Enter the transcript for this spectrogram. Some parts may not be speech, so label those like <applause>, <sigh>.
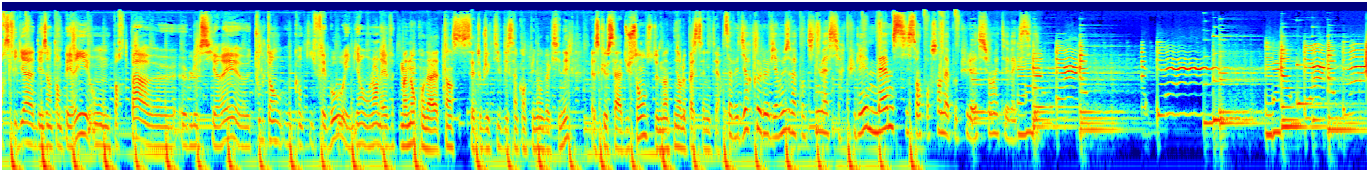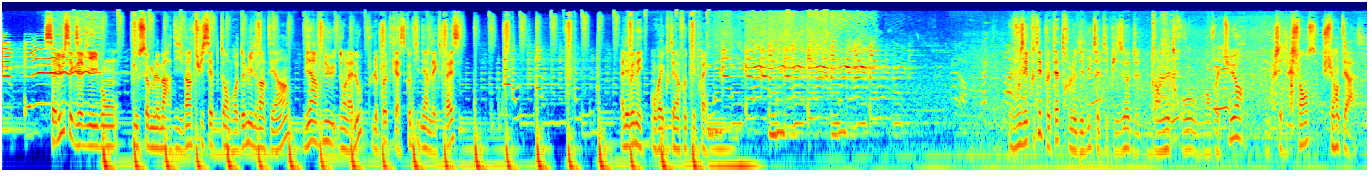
lorsqu'il y a des intempéries, on ne porte pas le ciré tout le temps. Quand il fait beau, eh bien, on l'enlève. Maintenant qu'on a atteint cet objectif des 50 millions de vaccinés, est-ce que ça a du sens de maintenir le pass sanitaire? Ça veut dire que le virus va continuer à circuler même si 100% de la population était vaccinée. Salut, c'est Xavier Yvon. Nous sommes le mardi 28 septembre 2021. Bienvenue dans La Loupe, le podcast quotidien de l'Express. Allez, venez, on va écouter l'info de plus près. Vous écoutez peut-être le début de cet épisode dans le métro ou en voiture. Moi, j'ai de la chance, je suis en terrasse.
